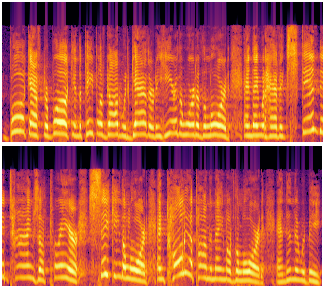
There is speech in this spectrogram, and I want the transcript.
book after book, and the people of God would gather to hear the word of the Lord, and they would have extended times of prayer, seeking the Lord and calling upon the name of the Lord. And then there would be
